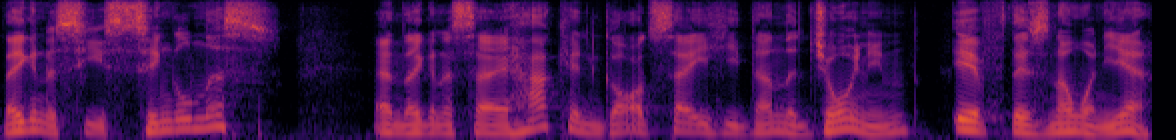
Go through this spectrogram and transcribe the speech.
They're going to see singleness and they're going to say, How can God say He done the joining if there's no one here?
